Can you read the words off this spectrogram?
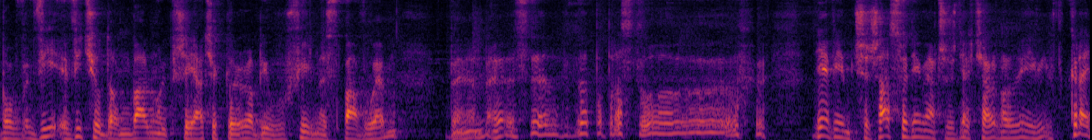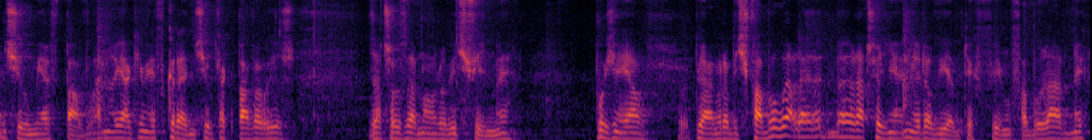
bo Wi, Wiciu Dąbal, mój przyjaciel, który robił filmy z Pawłem, e, z, no, po prostu e, nie wiem, czy czasu nie miał, czy nie chciał, no i wkręcił mnie w Pawła. No jak mnie wkręcił, tak Paweł już zaczął ze mną robić filmy. Później ja miałem robić fabuły, ale raczej nie, nie robiłem tych filmów fabularnych.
